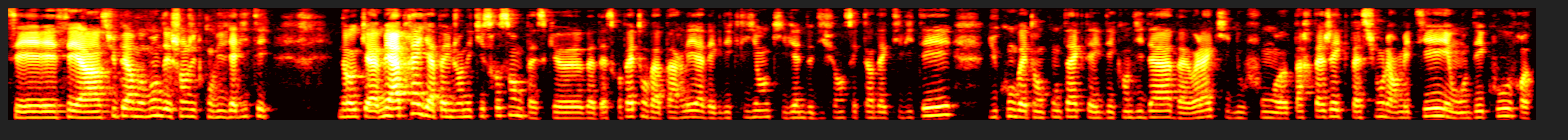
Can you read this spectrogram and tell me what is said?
C'est un super moment d'échange et de convivialité. Donc, euh, mais après, il n'y a pas une journée qui se ressemble parce que bah, parce qu'en fait, on va parler avec des clients qui viennent de différents secteurs d'activité. Du coup, on va être en contact avec des candidats, bah, voilà, qui nous font euh, partager avec passion leur métier et on découvre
